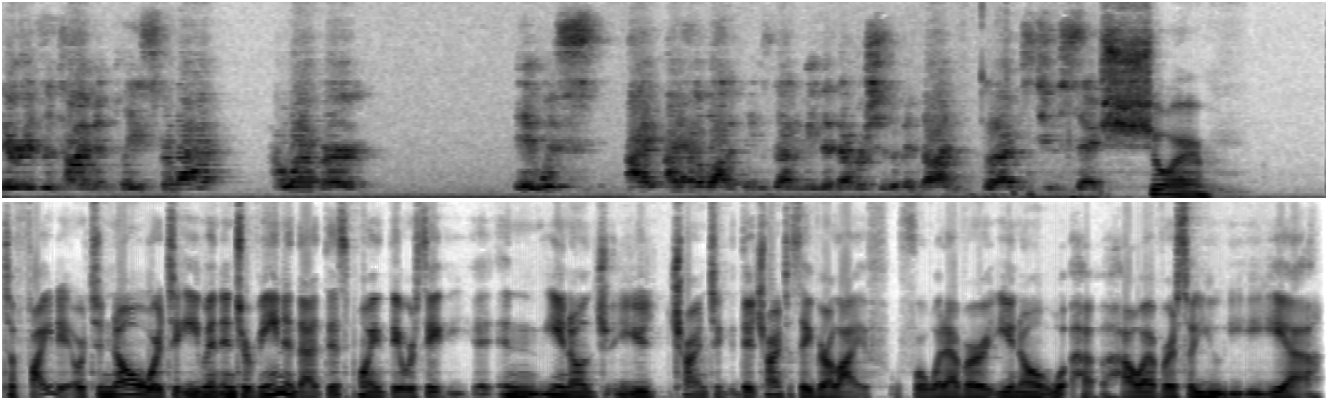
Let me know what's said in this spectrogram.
there is a time and place for that. However, it was, I, I had a lot of things done to me that never should have been done, but I was too sick. Sure. To fight it or to know or to even intervene in that at this point they were say in you know you trying to they're trying to save your life for whatever you know however so you yeah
